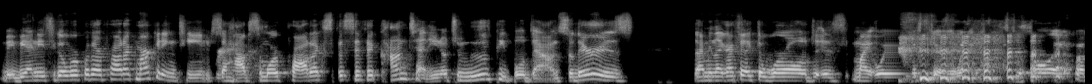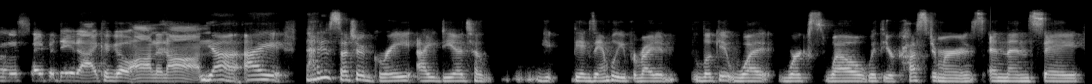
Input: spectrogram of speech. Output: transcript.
maybe I need to go work with our product marketing teams right. to have some more product specific content, you know, to move people down. So there is I mean, like I feel like the world is my oyster when it comes to from this type of data. I could go on and on. Yeah, I that is such a great idea to the example you provided. Look at what works well with your customers, and then say,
